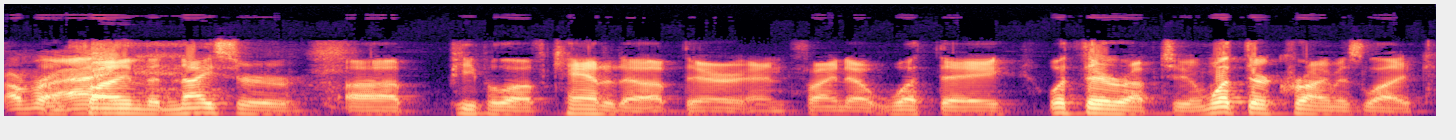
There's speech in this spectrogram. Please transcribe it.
All and find the nicer uh, people of Canada up there and find out what they what they're up to and what their crime is like.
